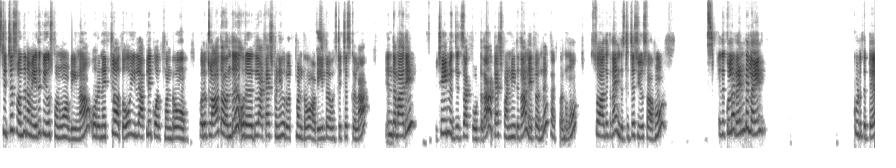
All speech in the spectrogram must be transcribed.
ஸ்டிச்சஸ் வந்து நம்ம எதுக்கு யூஸ் பண்ணுவோம் அப்படின்னா ஒரு நெட் கிளாத்தோ இல்லை அப்ளிக் ஒர்க் பண்ணுறோம் ஒரு கிளாத்தை வந்து ஒரு இதில் அட்டாச் பண்ணி ஒரு ஒர்க் பண்ணுறோம் அப்படின்ற ஸ்டிச்சஸ்க்கெல்லாம் இந்த மாதிரி செயின் வித் ஜிக்ஸாக் போட்டு தான் அட்டாச் பண்ணிட்டு தான் நெட் வந்து கட் பண்ணுவோம். ஸோ அதுக்கு தான் இந்த ஸ்டிச்சஸ் யூஸ் ஆகும். இதுக்குள்ள ரெண்டு லைன் கொடுத்துட்டு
